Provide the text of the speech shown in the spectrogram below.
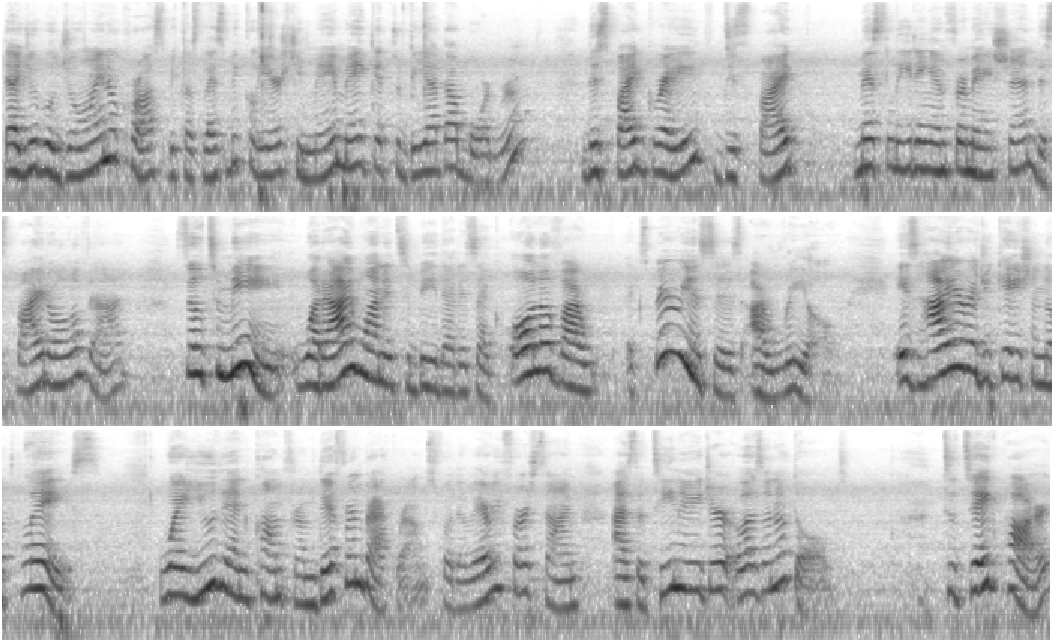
that you will join across, because let's be clear, she may make it to be at that boardroom despite grades, despite misleading information, despite all of that. So to me, what I want it to be that it's like all of our experiences are real. Is higher education the place where you then come from different backgrounds for the very first time as a teenager or as an adult to take part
